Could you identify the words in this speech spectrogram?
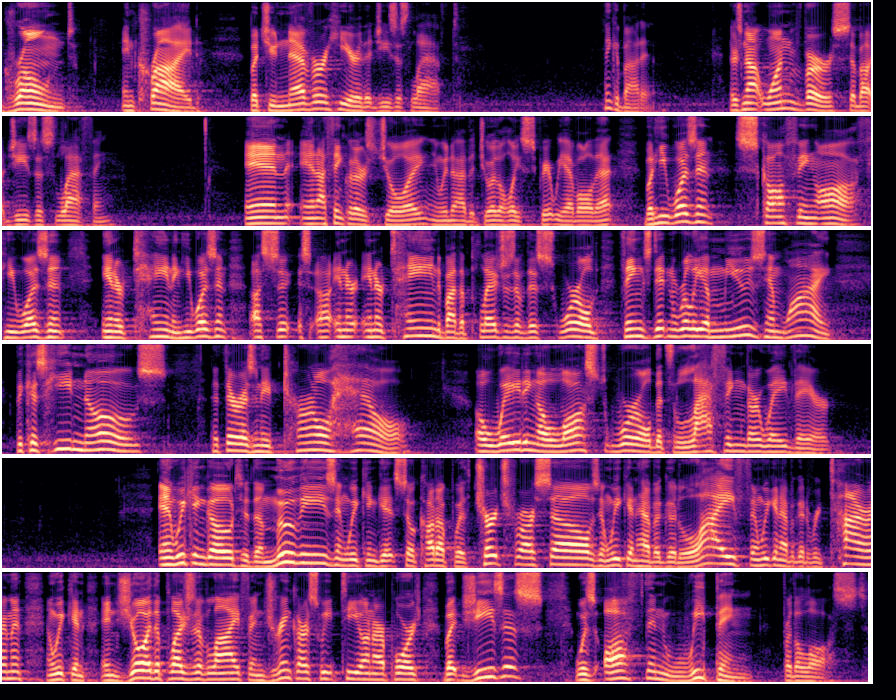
groaned, and cried, but you never hear that Jesus laughed. Think about it. There's not one verse about Jesus laughing. And, and I think there's joy, and we don't have the joy of the Holy Spirit, we have all that. But he wasn't scoffing off. He wasn't entertaining. He wasn't uh, uh, enter- entertained by the pleasures of this world. Things didn't really amuse him. Why? Because he knows that there is an eternal hell awaiting a lost world that's laughing their way there. And we can go to the movies and we can get so caught up with church for ourselves and we can have a good life and we can have a good retirement and we can enjoy the pleasures of life and drink our sweet tea on our porch. But Jesus was often weeping for the lost.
